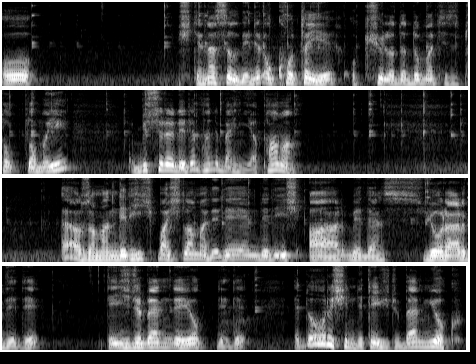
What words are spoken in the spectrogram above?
o işte nasıl denir o kotayı, o kiloda domatesi toplamayı bir süre dedim hani ben yapamam. E o zaman dedi hiç başlama dedi. Hem dedi iş ağır, beden yorar dedi. Tecrüben de yok dedi. E doğru şimdi tecrübem yok.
